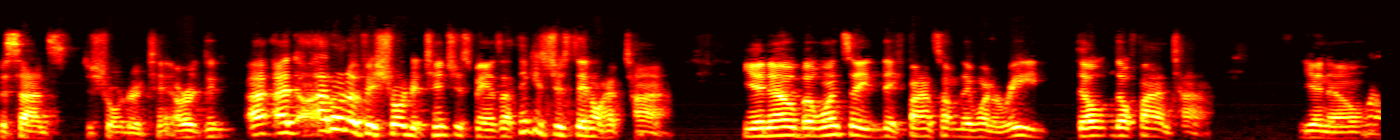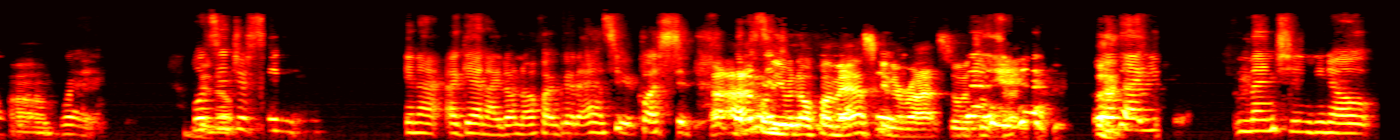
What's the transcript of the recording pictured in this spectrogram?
besides the shorter attention or the, I, I, I don't know if it's short attention spans. I think it's just they don't have time, you know, but once they, they find something they want to read, they'll, they'll find time, you know? Um, Right. Well, it's know. interesting. And I, again, I don't know if I'm going to answer your question. I, I don't even know if I'm asking it right, so it's okay. well, that you mentioned, you know,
